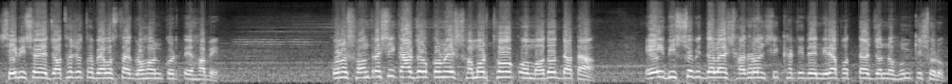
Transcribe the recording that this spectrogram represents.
সে বিষয়ে যথাযথ ব্যবস্থা গ্রহণ করতে হবে। কোনো সন্ত্রাসী কার্যক্রমের সমর্থক ও মদতদাতা এই বিশ্ববিদ্যালয়ের সাধারণ শিক্ষার্থীদের নিরাপত্তার জন্য হুমকি স্বরূপ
